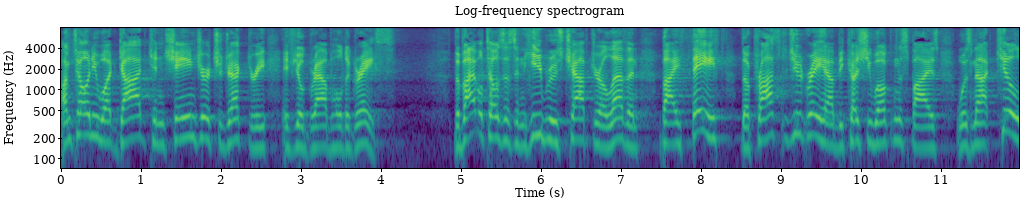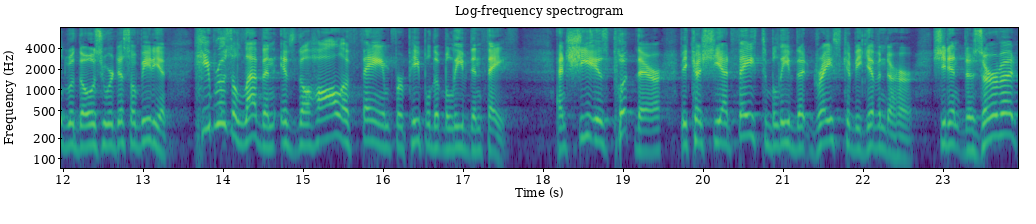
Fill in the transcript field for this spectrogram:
I'm telling you what, God can change your trajectory if you'll grab hold of grace. The Bible tells us in Hebrews chapter 11 by faith, the prostitute Rahab, because she welcomed the spies, was not killed with those who were disobedient. Hebrews 11 is the hall of fame for people that believed in faith. And she is put there because she had faith to believe that grace could be given to her. She didn't deserve it,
